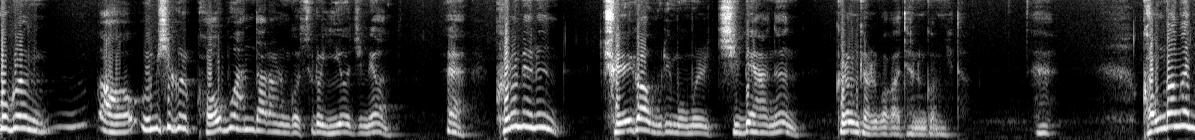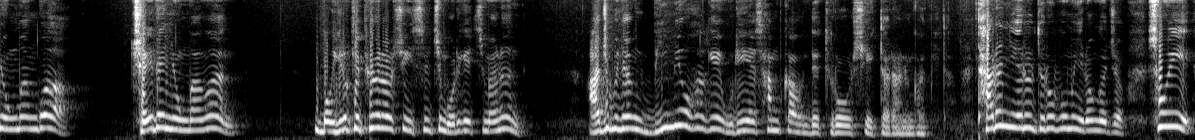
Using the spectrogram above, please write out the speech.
혹은 어, 음식을 거부한다라는 것으로 이어지면 예, 그러면은 죄가 우리 몸을 지배하는 그런 결과가 되는 겁니다. 예. 건강한 욕망과 죄된 욕망은 뭐 이렇게 표현할 수 있을지 모르겠지만은 아주 그냥 미묘하게 우리의 삶 가운데 들어올 수 있다라는 겁니다. 다른 예를 들어보면 이런 거죠. 소위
